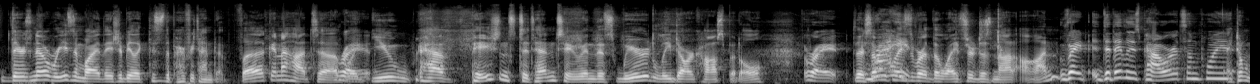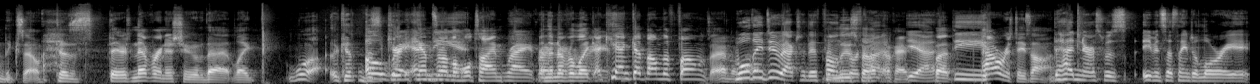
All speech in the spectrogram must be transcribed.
There's no reason why they should be like this is the perfect time to fuck in a hot tub. Right. Like you have patients to tend to in this weirdly dark hospital. Right. There's so many Right. places where the lights are just not on. Right. Did they lose power at some point? I don't think so because there's never an issue of that. Like, what? Because the Oh, security right, cams are on the the- whole time, right, And they're never right, like, I can't get on the phones. I don't Well, know. they do actually. The phones were phone? cut. Okay, Yeah. but the power stays on. The head nurse was even said something to Laurie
